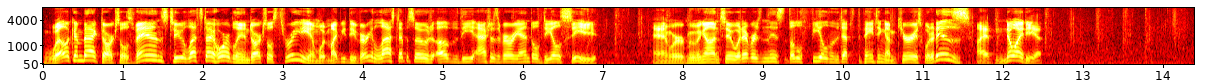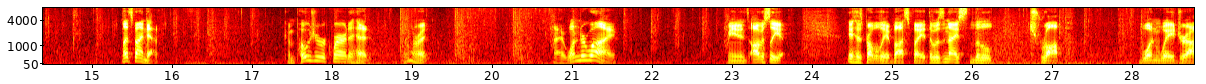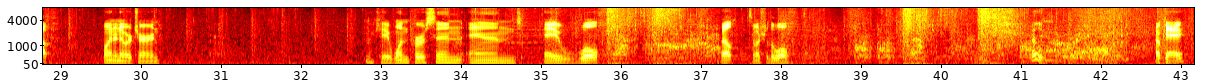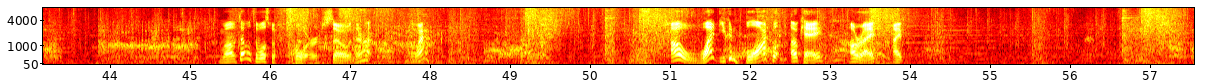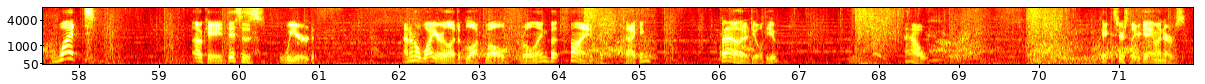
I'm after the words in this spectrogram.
Welcome back, Dark Souls fans, to Let's Die Horribly in Dark Souls 3, and what might be the very last episode of the Ashes of Ariandel DLC. And we're moving on to whatever's in this little field in the depths of the painting. I'm curious what it is. I have no idea. Let's find out. Composure required ahead. Alright. I wonder why. I mean, it's obviously... This is probably a boss fight. There was a nice little drop. One-way drop. Point of no return. Okay, one person and a wolf. Well, so much for the wolf. Oh. Okay. Well, I've dealt with the wolves before, so they're not... Wow. Oh, what? You can block... Okay. Alright. I... What? Okay, this is weird. I don't know why you're allowed to block while rolling, but fine. Attacking. But I know how to deal with you. Ow. Okay, seriously, you're getting my nerves.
